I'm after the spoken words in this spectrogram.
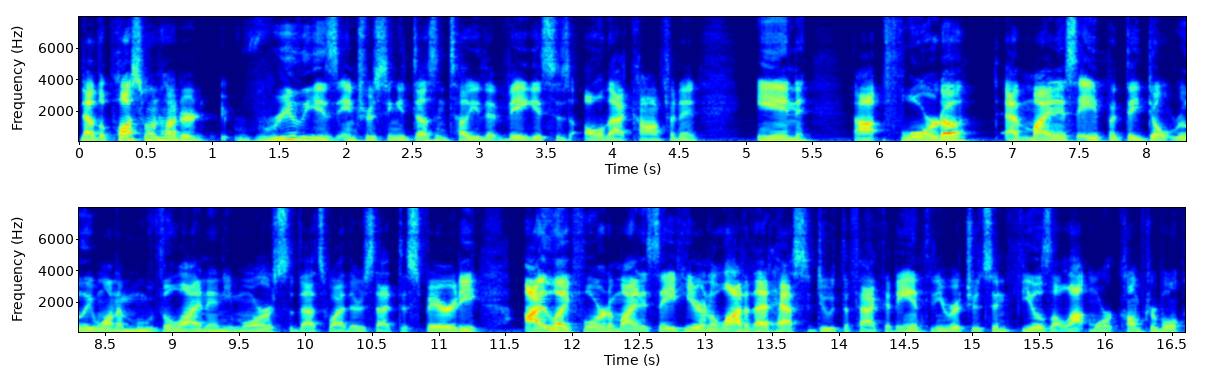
Now, the plus 100 really is interesting. It doesn't tell you that Vegas is all that confident in uh, Florida at minus eight, but they don't really want to move the line anymore. So that's why there's that disparity. I like Florida minus eight here, and a lot of that has to do with the fact that Anthony Richardson feels a lot more comfortable,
